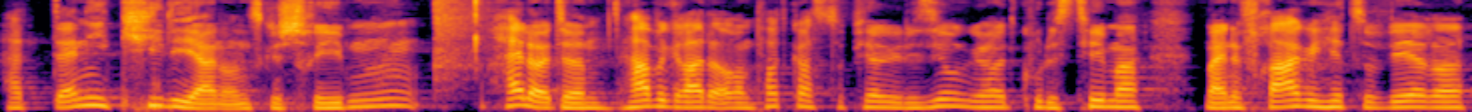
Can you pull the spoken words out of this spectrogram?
hat Danny Kilian uns geschrieben. Hi Leute, habe gerade euren Podcast zur Periodisierung gehört, cooles Thema. Meine Frage hierzu wäre,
